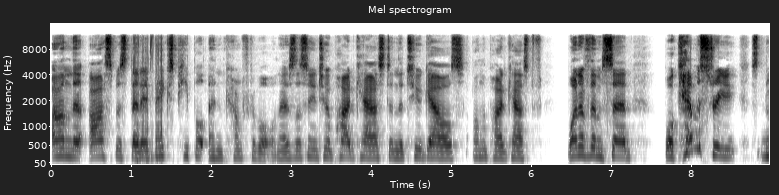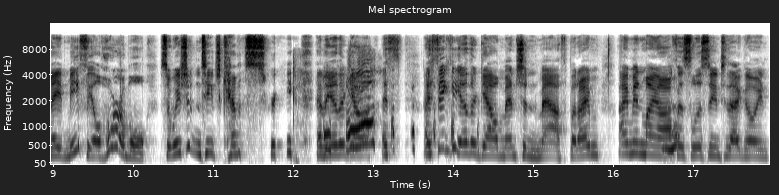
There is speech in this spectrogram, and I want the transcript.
on the auspice that it makes people uncomfortable. And I was listening to a podcast, and the two gals on the podcast, one of them said, well, chemistry made me feel horrible, so we shouldn't teach chemistry. And the other gal, I, th- I, think the other gal mentioned math, but I'm I'm in my office listening to that, going,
